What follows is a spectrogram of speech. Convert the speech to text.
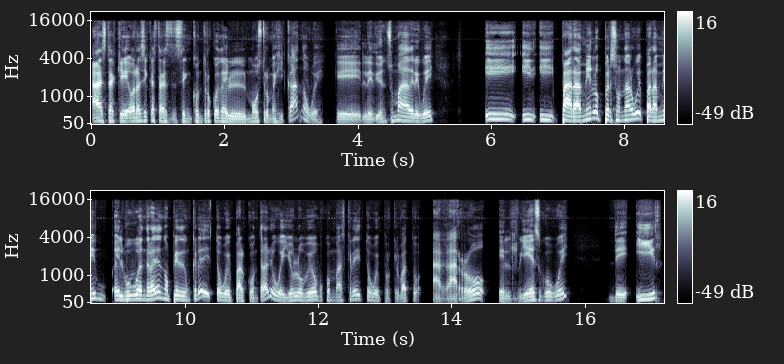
Hasta que ahora sí que hasta se encontró con el monstruo mexicano, güey, que le dio en su madre, güey. Y, y, y para mí, en lo personal, güey, para mí el Bubu Andrade no pierde un crédito, güey. Al contrario, güey, yo lo veo con más crédito, güey, porque el vato agarró el riesgo, güey, de ir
